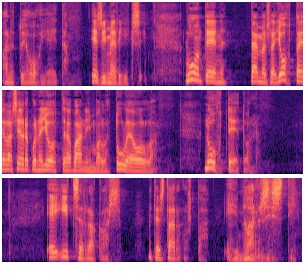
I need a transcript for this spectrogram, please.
annettuja ohjeita. Esimerkiksi luonteen tämmöisellä johtajalla, seurakunnan johtaja vanhimmalla tulee olla nuhteeton, ei itse rakas. Mitä se tarkoittaa? Ei narsisti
